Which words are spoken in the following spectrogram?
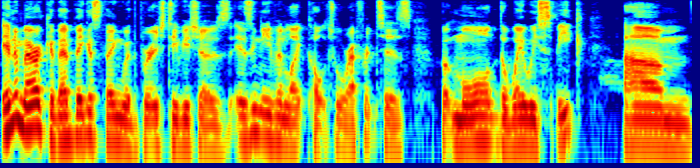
in America, their biggest thing with British TV shows isn't even like cultural references, but more the way we speak. Um,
